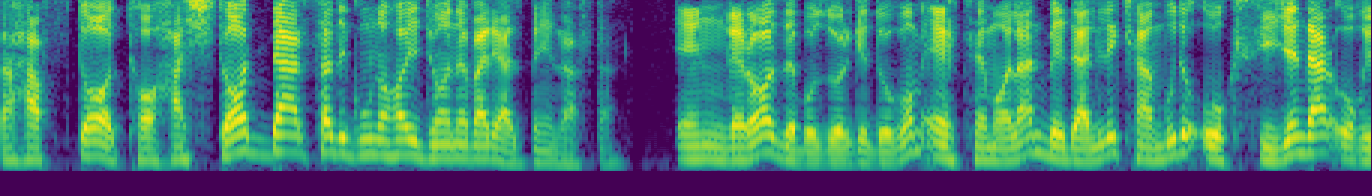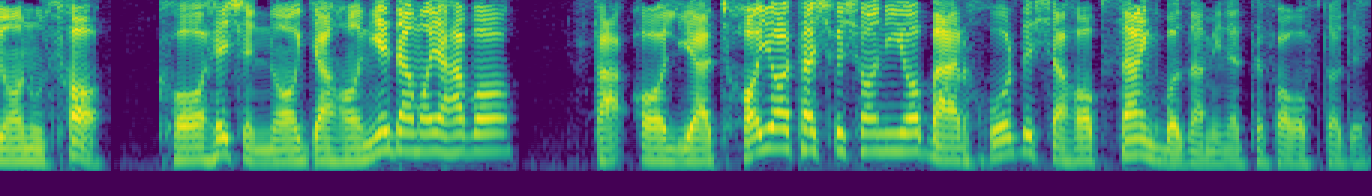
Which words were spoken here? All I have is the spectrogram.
و 70 تا 80 درصد گونه های جانوری از بین رفتند. انقراض بزرگ دوم احتمالاً به دلیل کمبود اکسیژن در اقیانوس ها، کاهش ناگهانی دمای هوا، فعالیت های آتشفشانی یا برخورد شهاب سنگ با زمین اتفاق افتاده.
